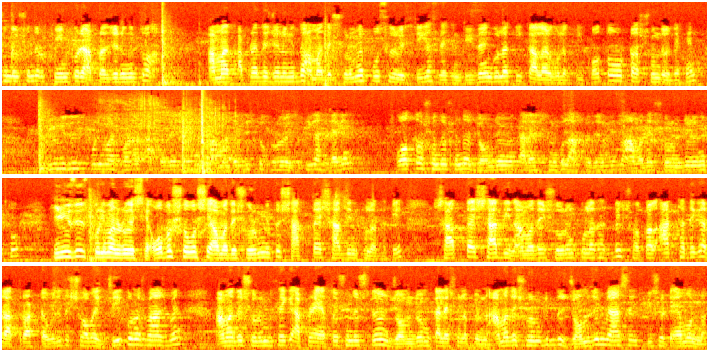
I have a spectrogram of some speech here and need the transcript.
সুন্দর সুন্দর প্রিন্ট করে আপনার জন্য কিন্তু আমার, আপনাদের জন্য কিন্তু আমাদের শোরুমে পৌঁছে রয়েছে ঠিক আছে? দেখেন ডিজাইনগুলো কি কালারগুলো কি, কতটা সুন্দর দেখেন। হিউজ পরিমাণ প্রোডাক্ট আপনাদের জন্য কিন্তু আমাদের স্টক রয়েছে। ঠিক আছে? দেখেন কত সুন্দর সুন্দর জমজমের কালেকশনগুলো আপনাদের কিন্তু আমাদের শোরুম জুড়ে কিন্তু হিউজ হিউজ পরিমাণ রয়েছে। অবশ্যই অবশ্যই আমাদের শোরুম কিন্তু সাতটায় সাত দিন খোলা থাকে। সাতটায় সাত দিন আমাদের শোরুম খোলা থাকবে সকাল আটটা থেকে রাত্র আটটা পর্যন্ত। সবাই যে কোনো সময় আসবেন, আমাদের শোরুম থেকে আপনারা এত সুন্দর সুন্দর জমজম কালেকশন পাবেন আমাদের শোরুম কিন্তু জমজমে আসে বিষয়টা এমন না।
